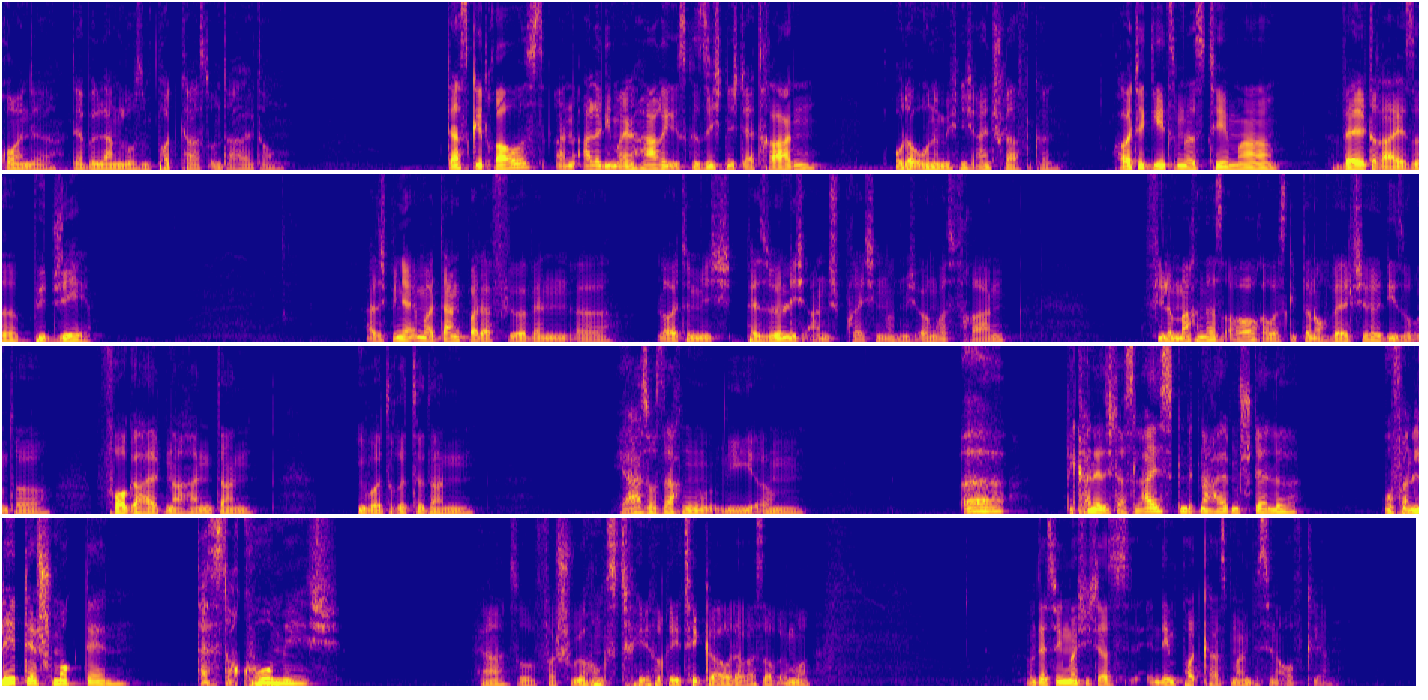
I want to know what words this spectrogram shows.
Freunde der belanglosen Podcast-Unterhaltung. Das geht raus an alle, die mein haariges Gesicht nicht ertragen oder ohne mich nicht einschlafen können. Heute geht es um das Thema Weltreise Budget. Also ich bin ja immer dankbar dafür, wenn äh, Leute mich persönlich ansprechen und mich irgendwas fragen. Viele machen das auch, aber es gibt dann auch welche, die so unter vorgehaltener Hand dann über Dritte dann ja so Sachen wie ähm, äh, wie kann er sich das leisten mit einer halben Stelle? Wovon lebt der Schmuck denn? Das ist doch komisch. Ja, so Verschwörungstheoretiker oder was auch immer. Und deswegen möchte ich das in dem Podcast mal ein bisschen aufklären.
